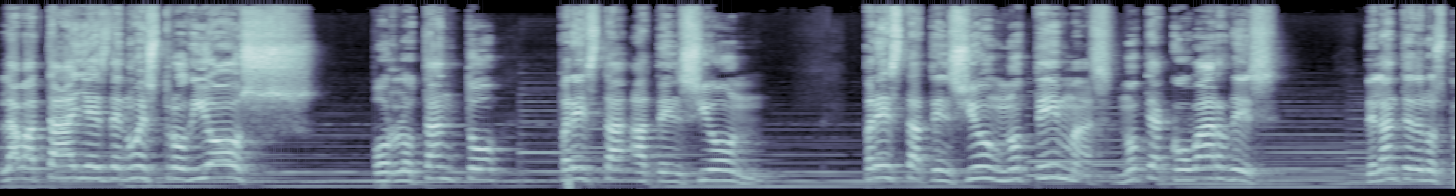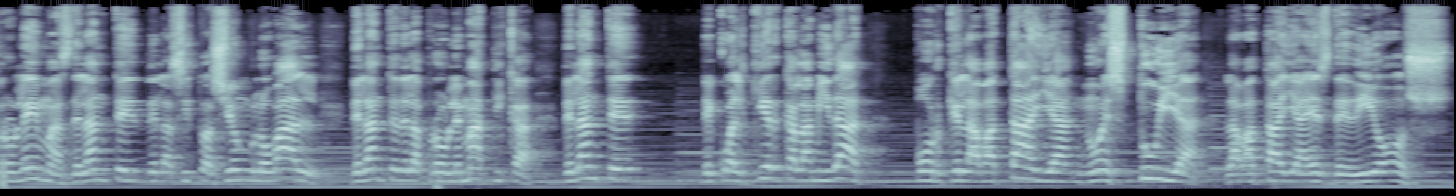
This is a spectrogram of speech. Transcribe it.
la batalla es de nuestro Dios. Por lo tanto, presta atención, presta atención, no temas, no te acobardes delante de los problemas, delante de la situación global, delante de la problemática, delante de cualquier calamidad, porque la batalla no es tuya, la batalla es de Dios.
